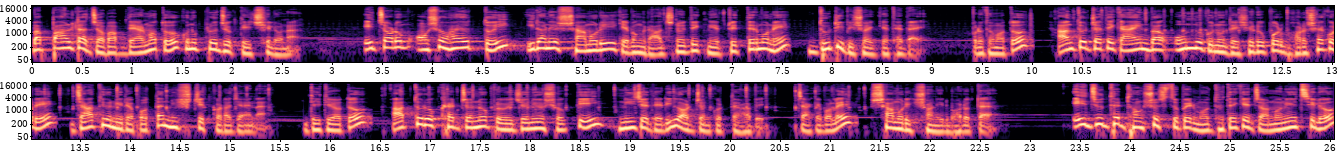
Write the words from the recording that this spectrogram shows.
বা পাল্টা জবাব দেওয়ার মতো কোনো প্রযুক্তি ছিল না। এই চরম অসহায়ত্বই ইরানের সামরিক এবং রাজনৈতিক নেতৃত্বের মনে দুটি বিষয় গেঁথে দেয়। প্রথমত, আন্তর্জাতিক আইন বা অন্য কোনো দেশের উপর ভরসা করে জাতীয় নিরাপত্তা নিশ্চিত করা যায় না। দ্বিতীয়ত, আত্মরক্ষার জন্য প্রয়োজনীয় শক্তি নিজেদেরই অর্জন করতে হবে, যাকে বলে সামরিক স্বনির্ভরতা। এই যুদ্ধের ধ্বংসস্তূপের মধ্য থেকে জন্ম নিয়েছিল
